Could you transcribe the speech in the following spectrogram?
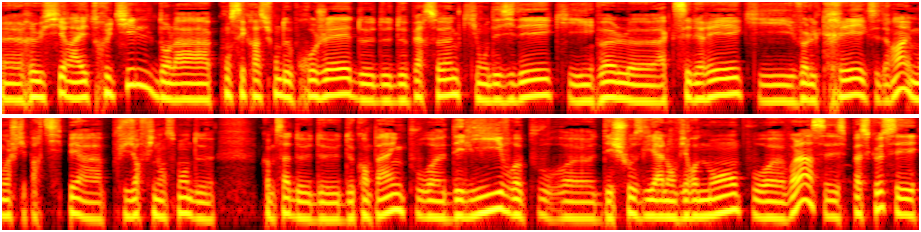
euh, réussir à être utile dans la consécration de projets, de, personnes qui ont des idées, qui veulent euh, accélérer, qui veulent créer, etc. Et moi, j'ai participé à plusieurs financements de comme ça de, pour des livres, pour des choses liées à l'environnement, pour voilà, c'est parce que c'est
